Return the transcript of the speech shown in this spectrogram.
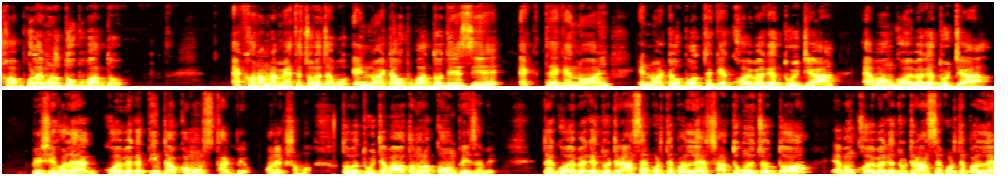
সবগুলাই মূলত উপপাদ্য। এখন আমরা ম্যাথে চলে যাব। এই নয়টা উপপাদ্য দিয়েছি, এক থেকে নয়। এই নয়টা উপপাদ্য থেকে ক্ষয় ভাগে দুইটা এবং গয় ভাগে দুইটা, বেশি হলে গয় ভাগে তিনটা কমন থাকবে অনেক সময়। তবে দুইটা বাধ্যতামূলক কমন পেয়ে যাবে। তাই গয় ভাগে দুইটার আনসার করতে পারলে সাত দুগুণে চোদ্দ এবং ক্ষয় ভাগে দুইটার আনসার করতে পারলে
